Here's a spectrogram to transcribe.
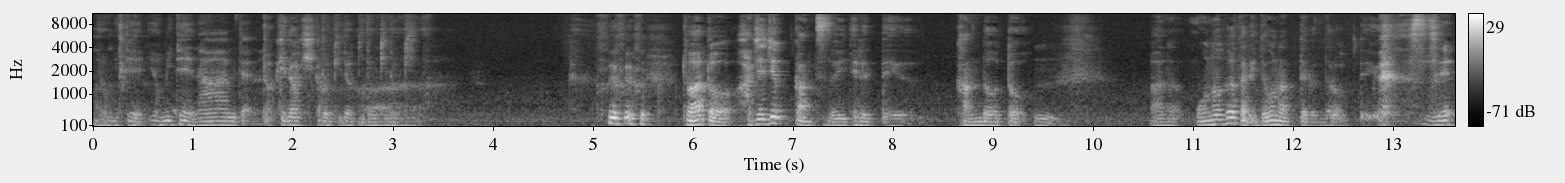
読みてえ読みてえなーみたいな。ドキドキ感。ドキドキドキドキ。とあと80巻続いてるっていう感動とうん。あの物語どうなってるんだろうっていう。ね。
